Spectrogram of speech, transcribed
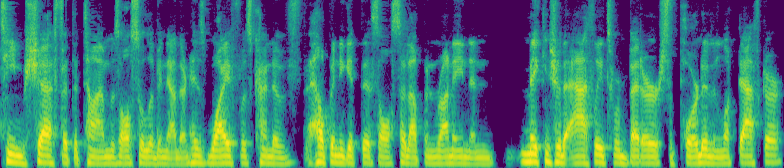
team chef at the time was also living down there, and his wife was kind of helping to get this all set up and running and making sure the athletes were better supported and looked after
